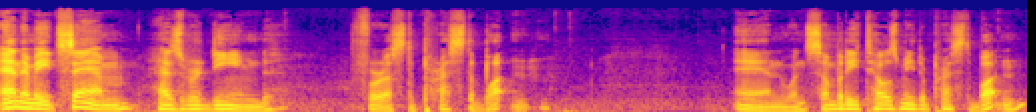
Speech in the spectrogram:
Animate Sam has redeemed for us to press the button. And when somebody tells me to press the button,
